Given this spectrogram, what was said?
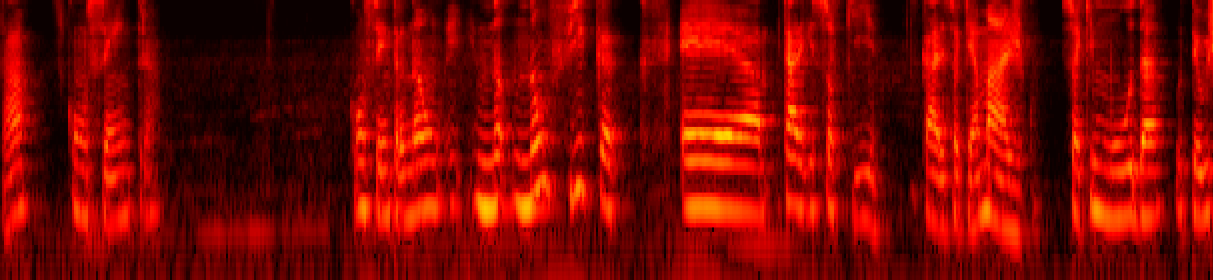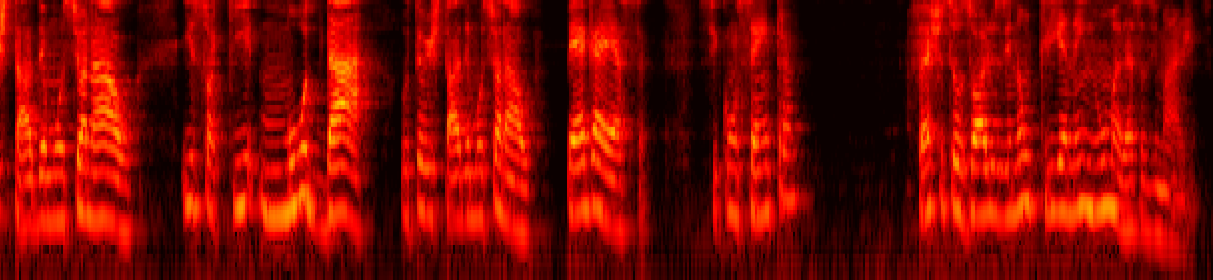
tá? Concentra. Concentra, não, não, não fica. É, cara, isso aqui Cara, isso aqui é mágico. Isso aqui muda o teu estado emocional. Isso aqui muda o teu estado emocional. Pega essa. Se concentra, fecha os seus olhos e não cria nenhuma dessas imagens.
